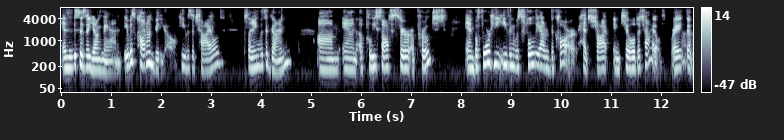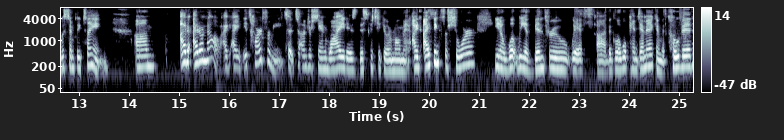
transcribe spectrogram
And this is a young man. It was caught on video. He was a child playing with a gun, um, and a police officer approached. And before he even was fully out of the car, had shot and killed a child, right? That was simply playing. Um, I, I don't know. I, I, it's hard for me to, to understand why it is this particular moment. I, I think for sure, you know, what we have been through with uh, the global pandemic and with COVID,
